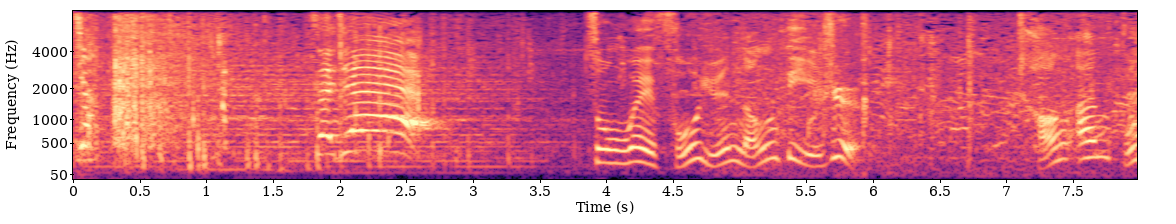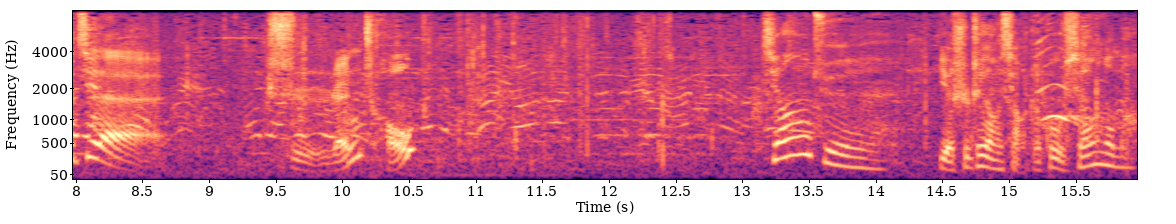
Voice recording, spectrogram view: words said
驾。再见。纵谓浮云能蔽日，长安不见使人愁。将军也是这样想着故乡的吗？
